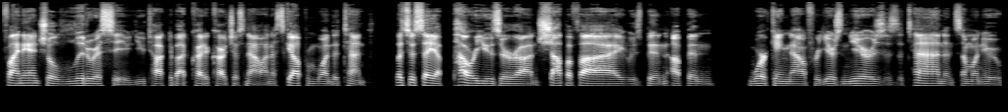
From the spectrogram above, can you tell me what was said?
financial literacy? You talked about credit card just now on a scale from one to 10. Let's just say a power user on Shopify who's been up and working now for years and years is a 10 and someone who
